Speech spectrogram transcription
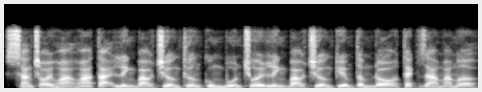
Sáng chói hỏa hoa tại linh bảo trường thương cùng bốn chuôi linh bảo trường kiếm tầm đó tách ra mà mở.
